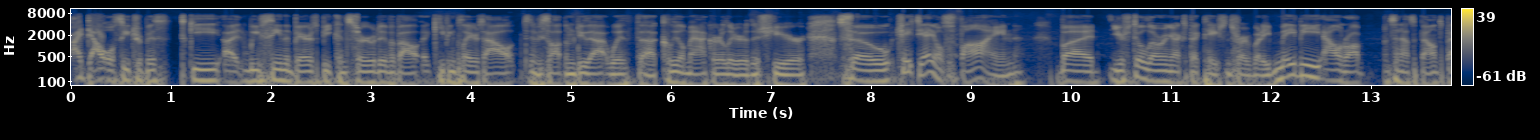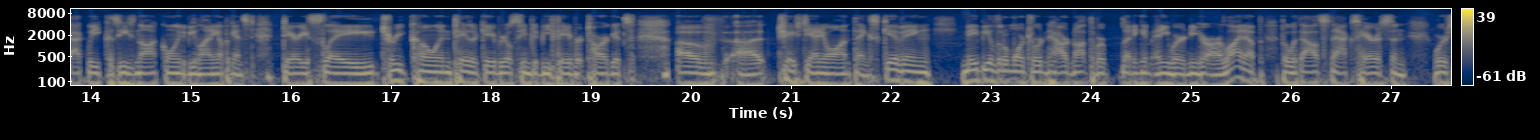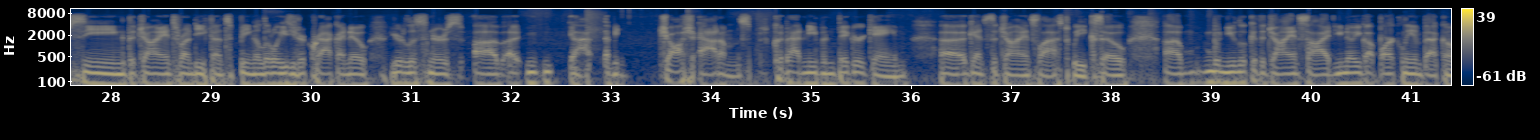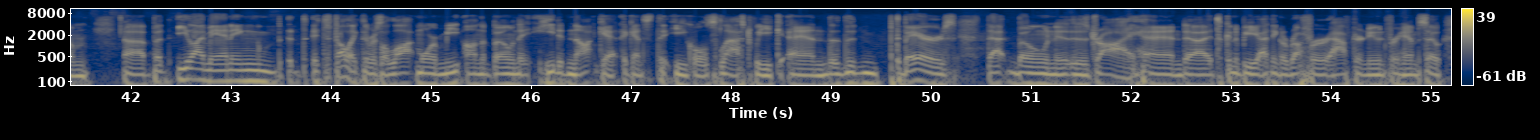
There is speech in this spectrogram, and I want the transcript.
I doubt we'll see Trubisky. Uh, we've seen the Bears be conservative about keeping players out. We saw them do that with uh, Khalil Mack earlier this year. So Chase Daniel's fine, but you're still lowering expectations for everybody. Maybe Allen Robinson Robinson has a bounce back week because he's not going to be lining up against Darius Slay. Tarik Cohen, Taylor Gabriel seem to be favorite targets of uh, Chase Daniel on Thanksgiving. Maybe a little more Jordan Howard. Not that we're letting him anywhere near our lineup, but without Snacks Harrison, we're seeing the Giants' run defense being a little easier to crack. I know your listeners. Uh, uh, I mean, Josh Adams could have had an even bigger game uh, against the Giants last week. So uh, when you look at the Giants side, you know you got Barkley and Beckham, uh, but Eli Manning, it felt like there was a lot more meat on the bone that he did not get against the Eagles last week, and the the, the Bears that bone is dry, and uh, it's going to be I think a rougher afternoon for him. So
